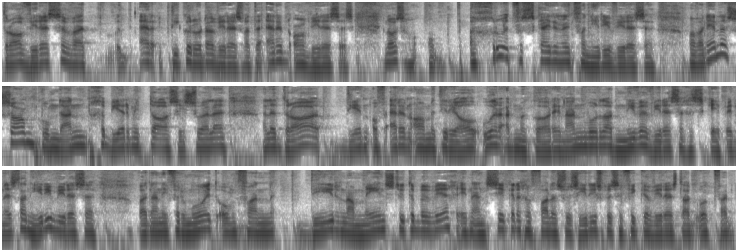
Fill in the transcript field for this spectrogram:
dra virusse wat er, die coronavirus wat 'n RNA virus is. En daar's 'n groot verskeidenheid van hierdie virusse. Maar wanneer hulle saamkom dan gebeur mutasies. So hulle hulle dra DNA of RNA materiaal oor aan mekaar en dan word daar nuwe virusse geskep. En dis dan hierdie virusse wat dan die vermoë het om van dier na mens toe te beweeg en in sekere gevalle soos hierdie spesifieke virus dan ook van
